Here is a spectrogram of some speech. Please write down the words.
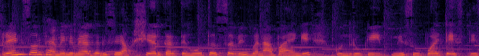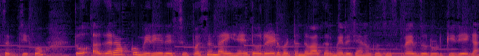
फ्रेंड्स और फैमिली में अगर इसे आप शेयर करते हो तो सभी बना पाएँगे कुंदरू की इतनी सुपर टेस्टी सब्ज़ी को। तो अगर आपको मेरी रेसिपी पसंद आई है तो रेड बटन दबाकर मेरे चैनल को सब्सक्राइब ज़रूर कीजिएगा।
